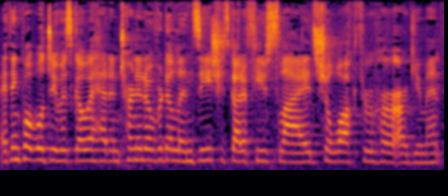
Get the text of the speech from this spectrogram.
I think what we'll do is go ahead and turn it over to Lindsay. She's got a few slides. She'll walk through her argument.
